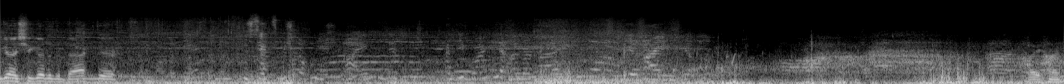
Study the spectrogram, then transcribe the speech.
You guys should go to the back there. Hi, hon.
